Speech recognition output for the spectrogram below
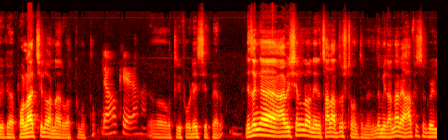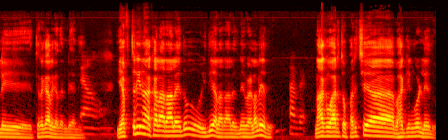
ఇక పొలాచిలో అన్నారు వర్క్ మొత్తం. త్రీ ఫోర్ డేస్ చెప్పారు. నిజంగా ఆ విషయంలో నేను చాలా అదృష్టవంతున్నాను మీరు అన్నారు ఆఫీసుకి వెళ్ళి తిరగాలి కదండి అని. ఎఫ్ త్రీ నాకు అలా రాలేదు ఇది అలా రాలేదు నేను వెళ్ళలేదు. నాకు వారితో పరిచయ భాగ్యం కూడా లేదు.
